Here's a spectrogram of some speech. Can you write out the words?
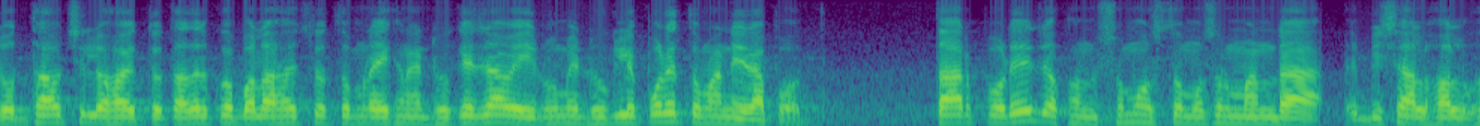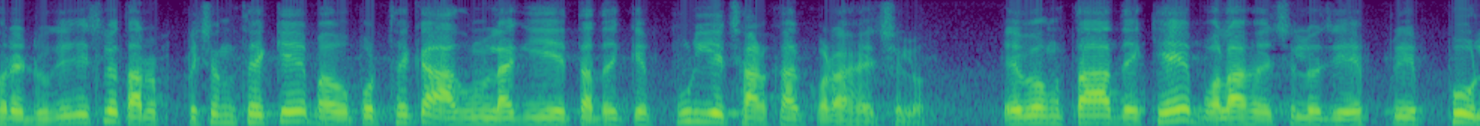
যোদ্ধাও ছিল হয়তো তাদেরকে বলা হয়েছিল, তোমরা এখানে ঢুকে যাও, এই রুমে ঢুকলে পরে তোমরা নিরাপদ। তারপরে যখন সমস্ত মুসলমানরা বিশাল হল ঘরে ঢুকে গেছিল, তার পেছন থেকে বা উপর থেকে আগুন লাগিয়ে তাদেরকে পুড়িয়ে ছাড়খাড় করা হয়েছিল। এবং তা দেখে বলা হয়েছিল যে এপ্রিল ফুল,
